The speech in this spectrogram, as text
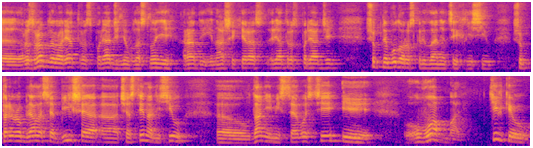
Е, Розроблено ряд розпоряджень обласної ради і наших ряд розпоряджень, щоб не було розкрадання цих лісів, щоб перероблялася більша частина лісів в даній місцевості. І в обмаль, тільки в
